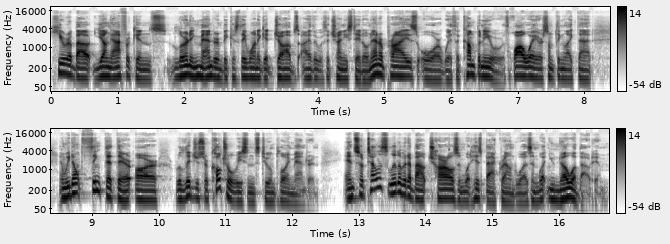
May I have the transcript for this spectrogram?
hear about young Africans learning Mandarin because they want to get jobs either with a Chinese state owned enterprise or with a company or with Huawei or something like that. And we don't think that there are religious or cultural reasons to employ Mandarin. And so tell us a little bit about Charles and what his background was and what you know about him.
